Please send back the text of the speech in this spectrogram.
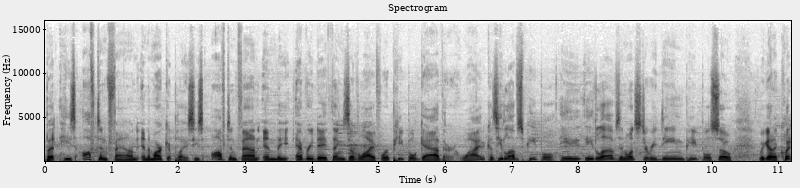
but he's often found in the marketplace. He's often found in the everyday things of life where people gather. Why? Because he loves people. He he loves and wants to redeem people. So we got to quit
